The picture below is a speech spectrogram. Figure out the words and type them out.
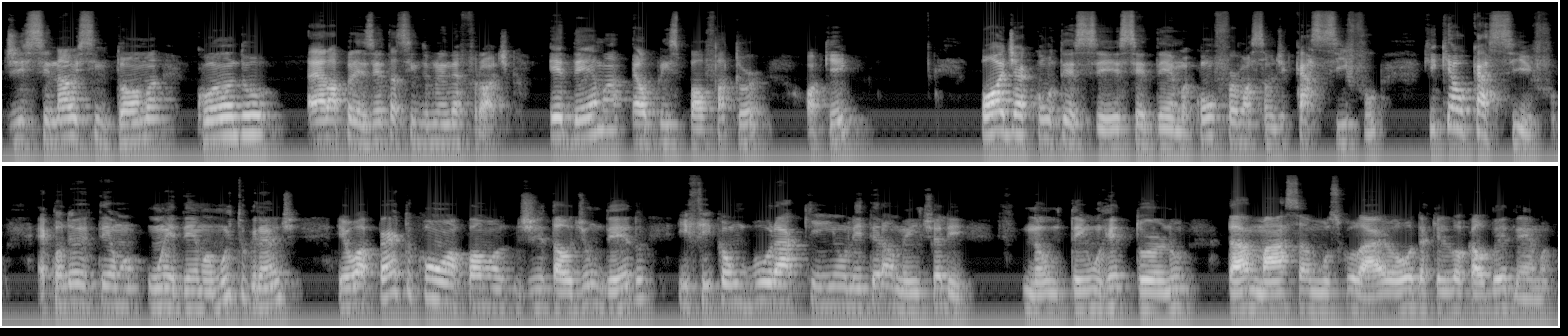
de sinal e sintoma quando ela apresenta síndrome nefrótica. Edema é o principal fator, ok? Pode acontecer esse edema com formação de cacifo. O que, que é o cacifo? É quando eu tenho um edema muito grande, eu aperto com a palma digital de um dedo e fica um buraquinho literalmente ali. Não tem um retorno da massa muscular ou daquele local do edema.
